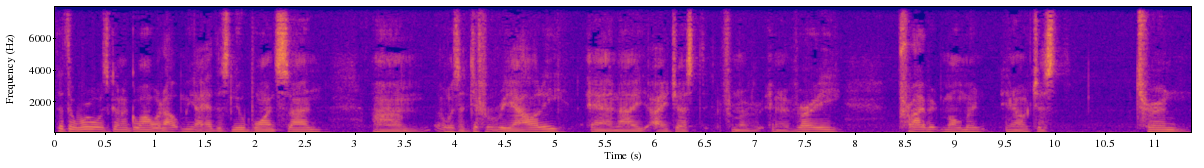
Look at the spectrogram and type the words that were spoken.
That the world was going to go on without me. I had this newborn son. Um, it was a different reality, and I, I just, from a, in a very private moment, you know, just turned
